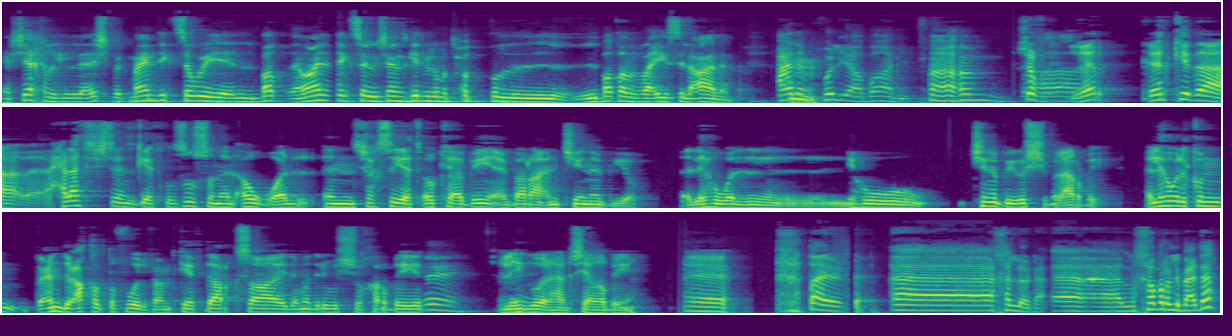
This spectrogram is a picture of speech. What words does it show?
يا شيخ ال- إيش بك؟ ما يمديك تسوي البطل ما يمديك تسوي Steins;Gate بدون ما تحط ال- البطل الرئيسي العالم. عالم. full ياباني. فاهم؟ شوف غير غير كذا حالات Steins;Gate خصوصا الأول إن شخصية أوكابي عبارة عن تشونيبيو اللي هو ال- اللي هو تشونيبيو وش بالعربي؟ اللي هو اللي يكون عنده عقل طفولي فهمت كيف؟ dark side وما أدري وش خربيط. إيه. اللي يقولها الاشياء الغبيه إيه. طيب آه خلونا. آه الخبر اللي بعده؟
